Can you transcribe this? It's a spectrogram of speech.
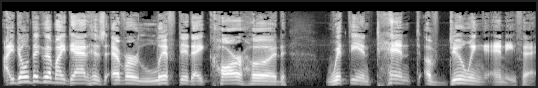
I don't think that my dad has ever lifted a car hood with the intent of doing anything.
